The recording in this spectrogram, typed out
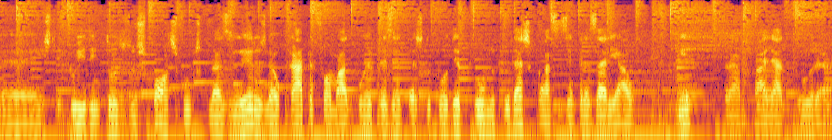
É, instituído em todos os portos públicos brasileiros, né, o CAP é formado por representantes do poder público e das classes empresarial e trabalhadora.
